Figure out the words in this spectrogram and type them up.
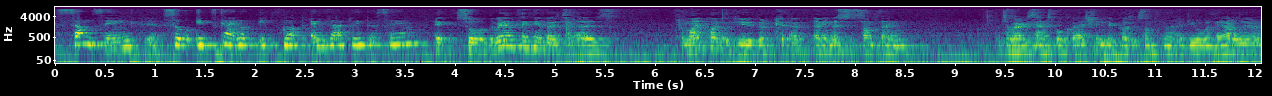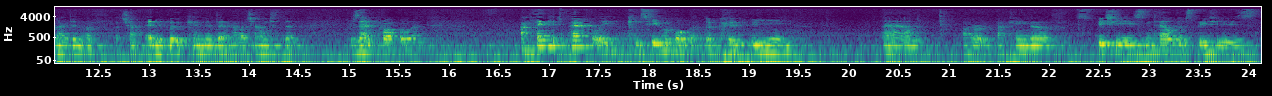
something. Yeah. So it's kind of, it's not exactly the same. It, so the way I'm thinking about it is, from my point of view, there, I mean, this is something. It's a very sensible question because it's something that I deal with earlier, and I didn't have a cha- in the book, and I didn't have a chance to present properly. I think it's perfectly conceivable that there could be um, a, a kind of species, intelligent species,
